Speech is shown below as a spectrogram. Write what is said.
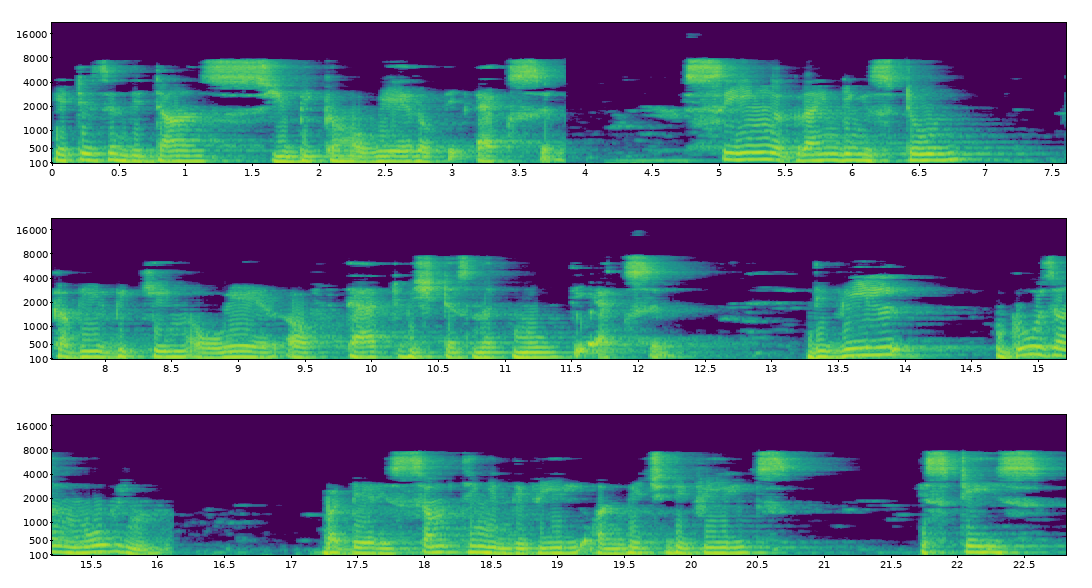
It is in the dance you become aware of the axle. Seeing a grinding stone, Kabir became aware of that which does not move the axle. The wheel goes on moving, but there is something in the wheel on which the wheels stays,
